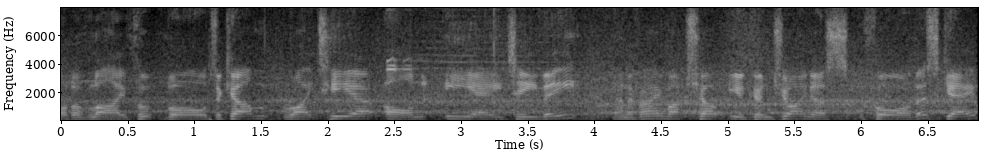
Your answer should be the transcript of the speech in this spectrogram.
Lot of live football to come right here on EA TV. And I very much hope you can join us for this game.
